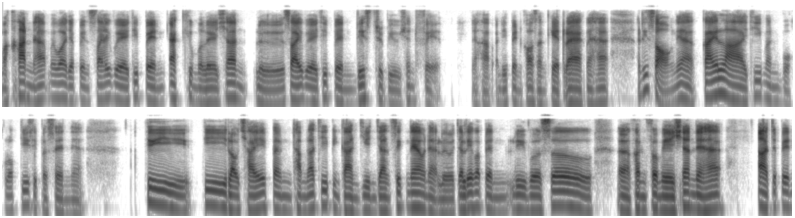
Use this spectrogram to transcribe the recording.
มาคั่นนะฮะไม่ว่าจะเป็น sideway ที่เป็น accumulation หรือ sideway ที่เป็น distribution phase นะครับอันนี้เป็นข้อสังเกตแรกนะฮะอันที่2เนี่ย guideline ที่มันบวกลบ 20%เนี่ยที่ที่เราใช้เป็นทำหน้าที่เป็นการยืนยันสัญญาณเนี่ยหรือจะเรียกว่าเป็น reversal confirmation เนี่ยฮะอาจจะเป็น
